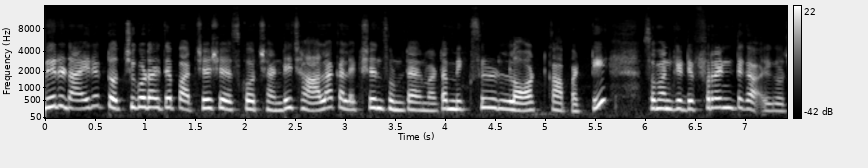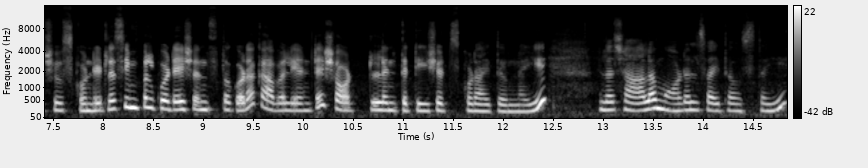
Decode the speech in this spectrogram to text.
మీరు డైరెక్ట్ వచ్చి కూడా అయితే పర్చేస్ చేసుకోవచ్చు అండి చాలా కలెక్షన్స్ ఉంటాయన్నమాట. మిక్స్డ్ లాట్ కాబట్టి. సో మనకి డిఫరెంట్గా ఇగో చూసుకోండి. ఇట్లా సింపుల్ కొటేషన్స్తో కూడా కావాలి అంటే షార్ట్ లెంత్ టీ షర్ట్స్ కూడా అయితే ఉన్నాయి. ఇలా చాలా మోడల్స్ అయితే వస్తాయి.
